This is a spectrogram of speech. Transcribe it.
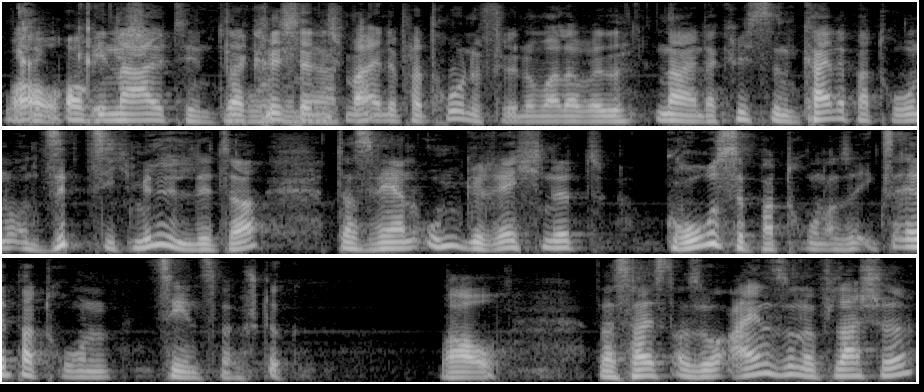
Wow. Originaltinte. Da kriegst du ja nicht mal eine Patrone für normalerweise. Nein, da kriegst du keine Patrone und 70 Milliliter, das wären umgerechnet große Patronen, also XL-Patronen, 10, 12 Stück. Wow. Das heißt also, eine so eine Flasche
